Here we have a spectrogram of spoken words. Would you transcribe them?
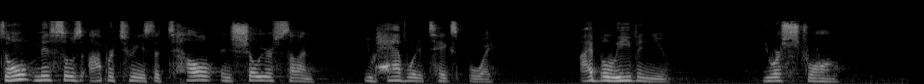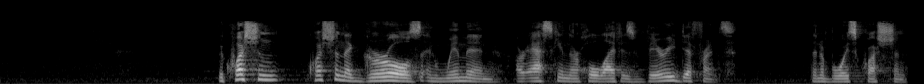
Don't miss those opportunities to tell and show your son, you have what it takes, boy. I believe in you. You are strong. The question, question that girls and women are asking their whole life is very different than a boy's question.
